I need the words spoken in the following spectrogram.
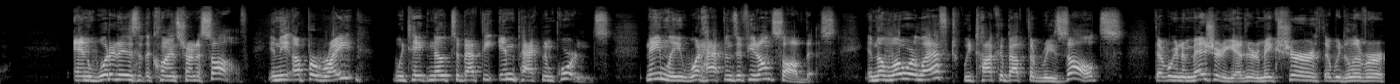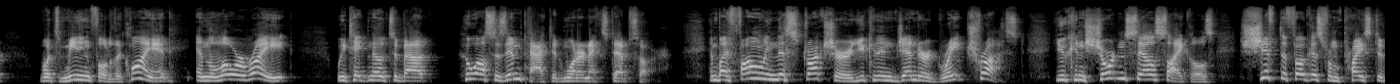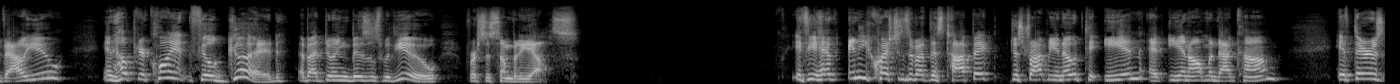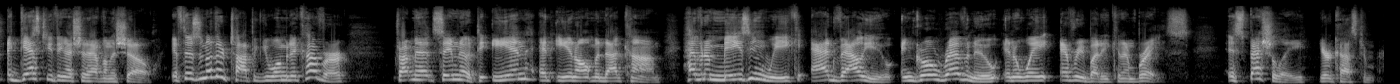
and what it is that the client's trying to solve. In the upper right, we take notes about the impact and importance, namely, what happens if you don't solve this. In the lower left, we talk about the results that we're going to measure together to make sure that we deliver what's meaningful to the client. In the lower right, we take notes about who else is impacted and what our next steps are. And by following this structure, you can engender great trust. You can shorten sales cycles, shift the focus from price to value, and help your client feel good about doing business with you versus somebody else. If you have any questions about this topic, just drop me a note to ian at ianaltman.com. If there's a guest you think I should have on the show, if there's another topic you want me to cover, Drop me that same note to ian at ianaltman.com. Have an amazing week, add value, and grow revenue in a way everybody can embrace, especially your customer.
